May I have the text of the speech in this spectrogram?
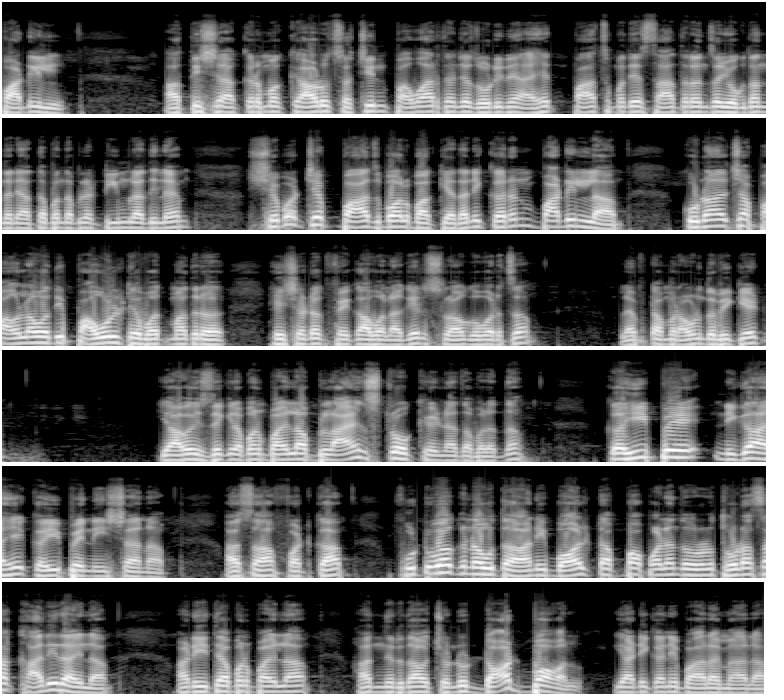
पाटील अतिशय आक्रमक खेळाडू. सचिन पवार त्यांच्या जोडीने आहेत. पाचमध्ये सात रनचं योगदान त्यांनी आतापर्यंत आपल्या टीमला दिलं आहे शेवटचे पाच बॉल बाकी आहेत. आणि करण पाटीलला कुणालच्या पावलावरती पाऊल ठेवत मात्र हे षटक फेकावं लागेल स्लॉग ओव्हरचं left arm round the wicket यावेळेस देखील आपण पाहिला ब्लाइंड स्ट्रोक खेळण्याचा प्रयत्न. कही पे निगा आहे कही पे निशाणा. असा हा फटका. फुटवर्क नव्हता आणि बॉल टप्पा पडल्यानंतर थोडासा खाली राहिला. आणि इथे आपण पाहिला हा निर्धाव चेंडू डॉट बॉल या ठिकाणी पाहायला मिळाला.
